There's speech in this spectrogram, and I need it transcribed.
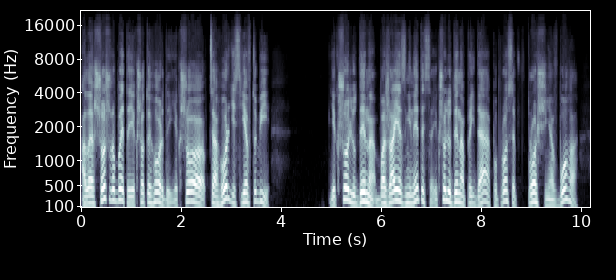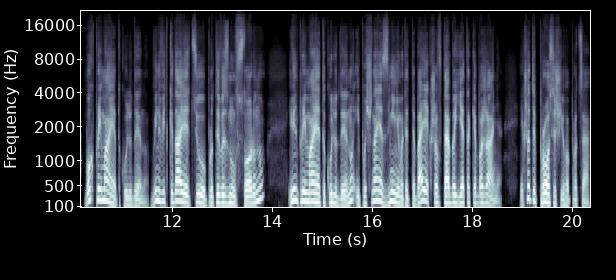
Але що ж робити, якщо ти гордий? Якщо ця гордість є в тобі? Якщо людина бажає змінитися, якщо людина прийде, попросить прощення в Бога, Бог приймає таку людину. Він відкидає цю противизну в сторону, і він приймає таку людину і починає змінювати тебе, якщо в тебе є таке бажання. Якщо ти просиш його про це.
